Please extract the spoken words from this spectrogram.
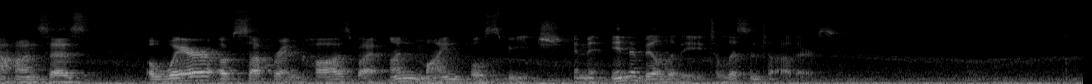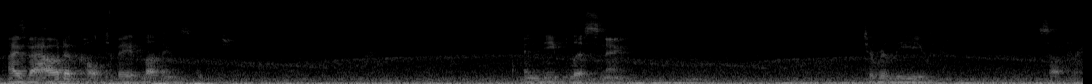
Thich says, aware of suffering caused by unmindful speech and the inability to listen to others, I vow to cultivate loving speech and deep listening to relieve suffering.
